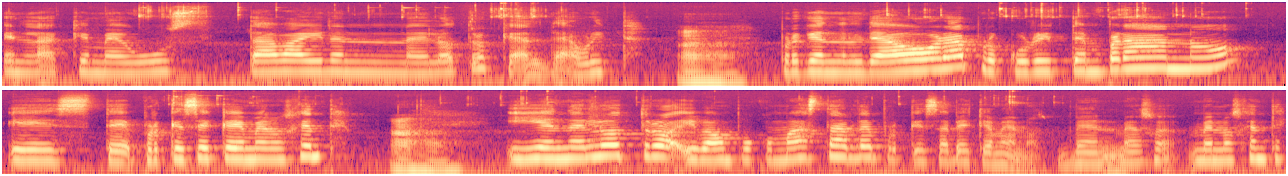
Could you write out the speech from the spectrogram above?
en la que me gustaba ir en el otro que al de ahorita. Porque en el de ahora procuro ir temprano, este, porque sé que hay menos gente. Ajá. Y en el otro iba un poco más tarde porque sabía que menos, menos, menos gente.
